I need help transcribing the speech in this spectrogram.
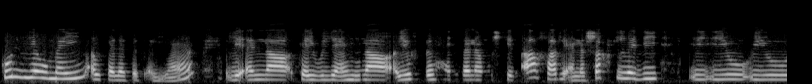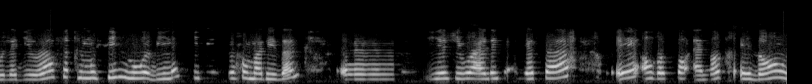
كل يومين أو ثلاثة أيام لأن سيولي عندنا يصبح عندنا مشكل آخر لأن الشخص الذي الذي يرافق المسن هو بنفسه يصبح مريضا. آه، يجب عليه أن يرتاح. Et on reprend un autre aidant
